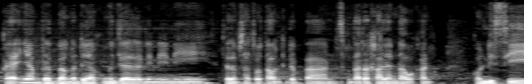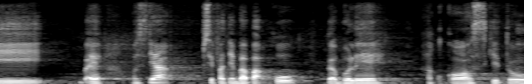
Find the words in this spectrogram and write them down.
kayaknya berat banget deh aku ngejalanin ini dalam satu tahun ke depan. Sementara kalian tahu kan kondisi eh maksudnya sifatnya bapakku nggak boleh aku kos gitu.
